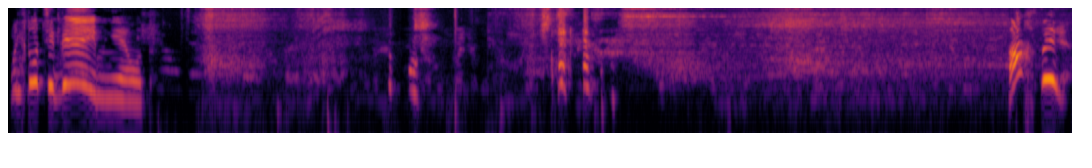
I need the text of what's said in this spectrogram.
Ульту тебе и мне вот. Ах ти!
